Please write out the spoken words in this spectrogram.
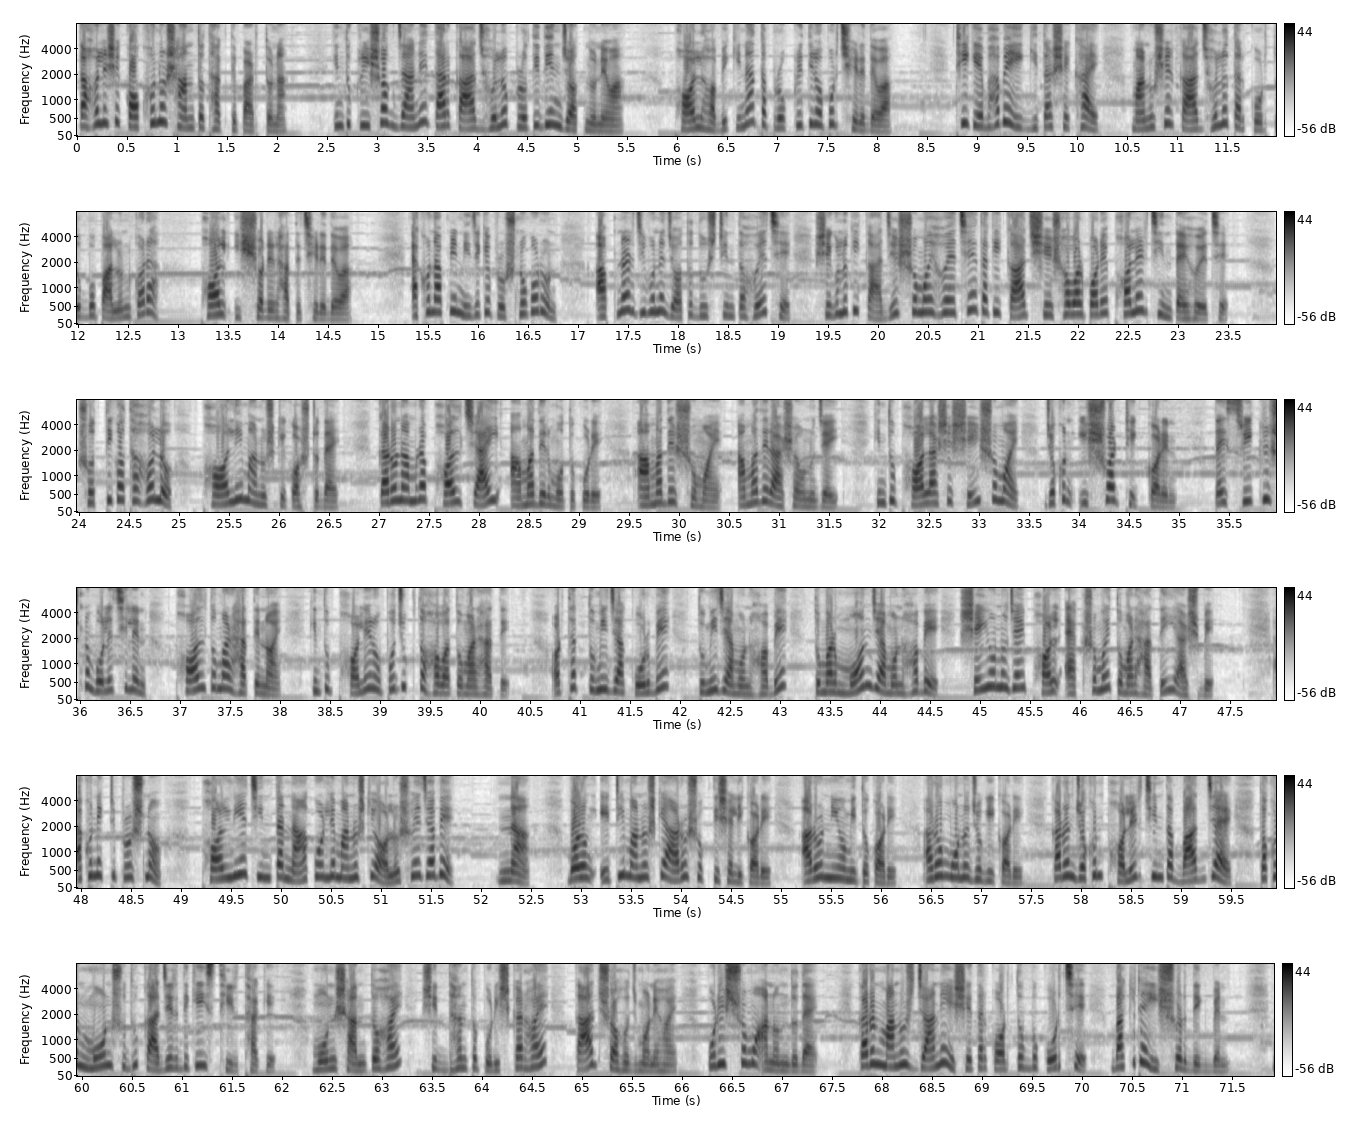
তাহলে সে কখনো শান্ত থাকতে পারত না। কিন্তু কৃষক জানে তার কাজ হলো প্রতিদিন যত্ন নেওয়া। ফল হবে কিনা তা প্রকৃতির ওপর ছেড়ে দেওয়া। ঠিক এভাবেই গীতা শেখায়, মানুষের কাজ হলো তার কর্তব্য পালন করা, ফল ঈশ্বরের হাতে ছেড়ে দেওয়া। এখন আপনি নিজেকে প্রশ্ন করুন, আপনার জীবনে যত দুশ্চিন্তা হয়েছে, সেগুলো কি কাজের সময় হয়েছে তা কি কাজ শেষ হওয়ার পরে ফলের চিন্তায় হয়েছে? সত্যি কথা হলো, ফলই মানুষকে কষ্ট দেয়। কারণ আমরা ফল চাই আমাদের মতো করে, আমাদের সময়, আমাদের আশা অনুযায়ী। কিন্তু ফল আসে সেই সময় যখন ঈশ্বর ঠিক করেন। তাই শ্রীকৃষ্ণ বলেছিলেন, ফল তোমার হাতে নয়, কিন্তু ফলের উপযুক্ত হওয়া তোমার হাতে। অর্থাৎ তুমি যা করবে, তুমি যেমন হবে, তোমার মন যেমন হবে, সেই অনুযায়ী ফল একসময় তোমার হাতেই আসবে। এখন একটি প্রশ্ন, ফল নিয়ে চিন্তা না করলে মানুষ কি অলস হয়ে যাবে? না, বরং এটি মানুষকে আরও শক্তিশালী করে, আরও নিয়মিত করে আরও মনোযোগী করে, কারণ যখন ফলের চিন্তা বাদ যায়, তখন মন শুধু কাজের দিকেই স্থির থাকে। মন শান্ত হয়, সিদ্ধান্ত পরিষ্কার হয়, কাজ সহজ মনে হয় পরিশ্রমও আনন্দ দেয়। কারণ মানুষ জানে সে তার কর্তব্য করছে, বাকিটা ঈশ্বর দেখবেন।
